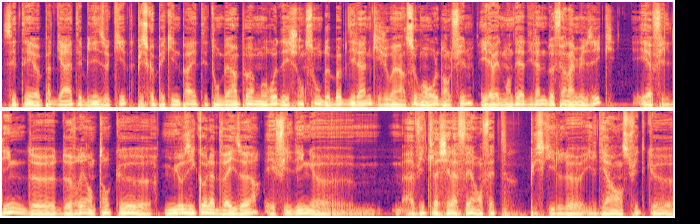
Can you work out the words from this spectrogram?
c'était Pat Garrett et Billy the Kid, puisque Peckinpah était tombé un peu amoureux des chansons de Bob Dylan qui jouait un second rôle dans le film, et il avait demandé à Dylan de faire la musique, et à Fielding de d'œuvrer en tant que euh, musical advisor. Et Fielding euh, a vite lâché l'affaire en fait puisqu'il euh, il dira ensuite que euh,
